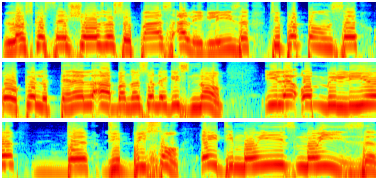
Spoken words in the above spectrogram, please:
lorsque ces choses se passent à l'église, tu peux penser, oh, que l'Éternel a abandonné son église. Non, il est au milieu de, du buisson. Et il dit, Moïse, Moïse,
